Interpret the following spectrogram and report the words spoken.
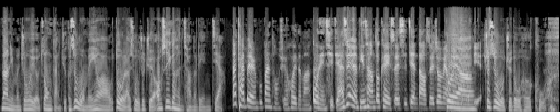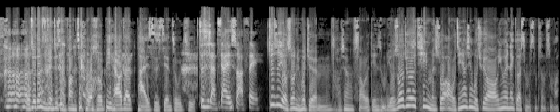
那你们就会有这种感觉。可是我没有啊，对我来说，我就觉得哦，是一个很长的年假。那台北人不办同学会的吗？过年期间还是你们平常都可以随时见到，所以就没有对啊。就是我觉得我何苦？我这段时间就想放假，我何必？还要再排时间出去，就是想在家里耍废。就是有时候你会觉得，嗯，好像少了点什么。有时候就会听你们说，哦，我今天要先回去哦，因为那个什么什么什么什么。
